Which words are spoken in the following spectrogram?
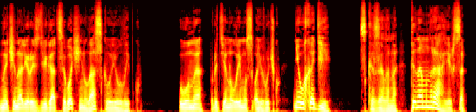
начинали раздвигаться в очень ласковую улыбку. Уна протянула ему свою ручку. «Не уходи», — сказала она, — «ты нам нравишься».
